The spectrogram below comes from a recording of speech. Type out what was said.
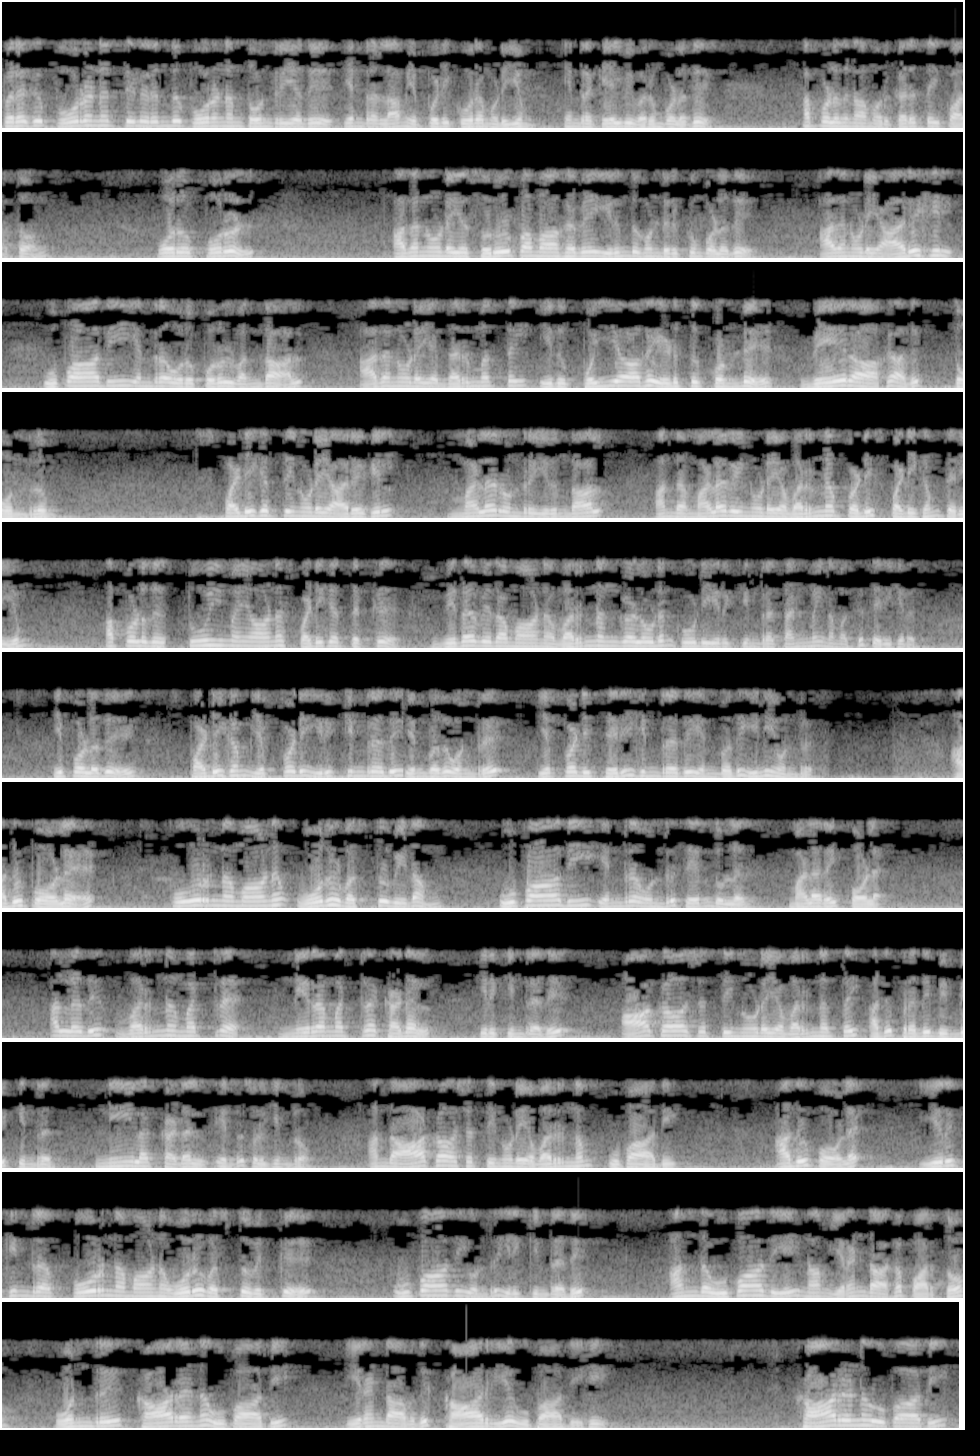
பிறகு பூரணத்திலிருந்து பூரணம் தோன்றியது என்றெல்லாம் எப்படி கூற முடியும் என்ற கேள்வி வரும்பொழுது அப்பொழுது நாம் ஒரு கருத்தை பார்த்தோம். ஒரு பொருள் அதனுடைய சொரூபமாகவே இருந்து கொண்டிருக்கும் பொழுது அதனுடைய அருகில் உபாதி என்ற ஒரு பொருள் வந்தால் அதனுடைய தர்மத்தை இது பொய்யாக எடுத்துக்கொண்டு வேறாக அது தோன்றும். ஸ்படிகத்தினுடைய அருகில் மலர் ஒன்று இருந்தால் அந்த மலரினுடைய வர்ணப்படி ஸ்படிகம் தெரியும். அப்பொழுது தூய்மையான ஸ்படிகத்திற்கு விதவிதமான வர்ணங்களுடன் கூடியிருக்கின்ற தன்மை நமக்கு தெரிகிறது. இப்பொழுது ஸ்படிகம் எப்படி இருக்கின்றது என்பது ஒன்று எப்படி தெரிகின்றது என்பது இனி ஒன்று. அதுபோல பூர்ணமான ஒரு வஸ்துவிடம் உபாதி என்ற ஒன்று சேர்ந்துள்ளது மலரை போல. அல்லது வர்ணமற்ற நிறமற்ற கடல் இருக்கின்றது ஆகாசத்தினுடைய வர்ணத்தை அது பிரதிபிம்பிக்கின்றது நீலக்கடல் என்று சொல்கின்றோம். அந்த ஆகாசத்தினுடைய வர்ணம் உபாதி. அதுபோல இருக்கின்ற பூர்ணமான ஒரு வஸ்துவிற்கு உபாதி ஒன்று இருக்கின்றது. அந்த உபாதியை நாம் இரண்டாக பார்த்தோம். ஒன்று காரண உபாதி இரண்டாவது காரிய உபாதிகி. காரண உபாதி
